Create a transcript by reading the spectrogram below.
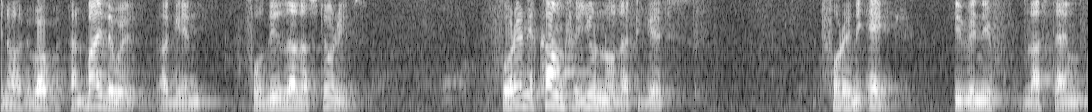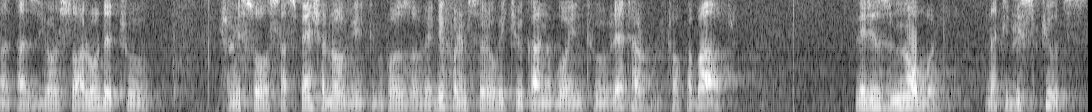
in our development. And by the way, again, for these other stories, for any country you know that gets foreign aid, even if last time, uh, as you also alluded to, we saw suspension of it because of a different story which we can go into later on, talk about. There is nobody that disputes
